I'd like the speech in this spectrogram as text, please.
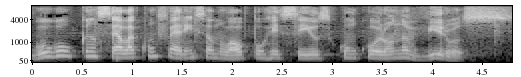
Google cancela a conferência anual por receios com coronavírus.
